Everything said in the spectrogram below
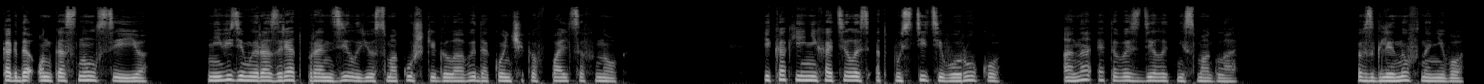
Когда он коснулся ее, невидимый разряд пронзил ее с макушки головы до кончиков пальцев ног. И как ей не хотелось отпустить его руку, она этого сделать не смогла. Взглянув на него,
